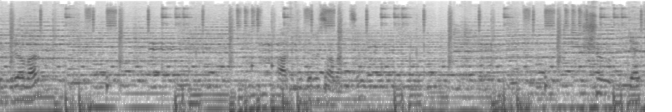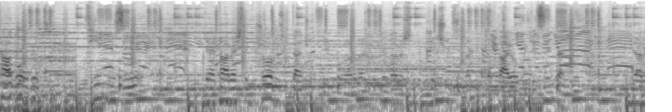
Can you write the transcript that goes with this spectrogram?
İndiriyorlar. Artık adam bizi. Şu GTA 4'ün team müziği GTA 5'teki çoğu müzikten çok iyi bu arada. GTA 5'in giriş müziğinden bir kat daha iyi olduğu kesin de. Yani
